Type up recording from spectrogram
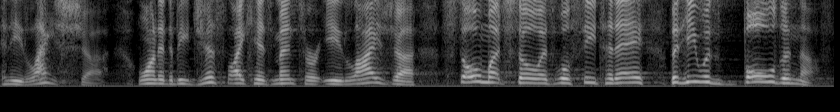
And Elisha wanted to be just like his mentor, Elijah, so much so, as we'll see today, that he was bold enough.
